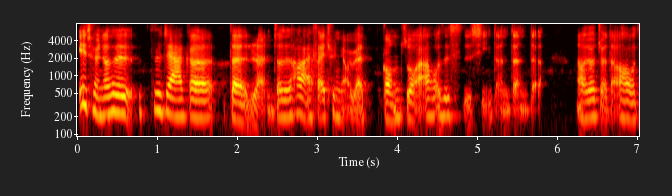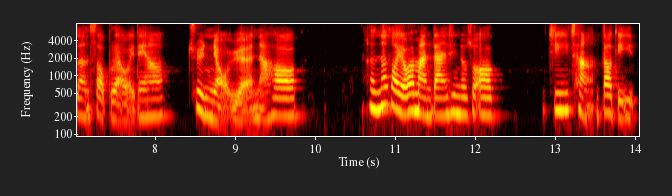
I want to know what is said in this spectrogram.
一群就是芝加哥的人，就是后来飞去纽约工作啊，或是实习等等的。然后我就觉得哦，我真的受不了，我一定要去纽约。然后那时候也会蛮担心，就说哦，机场到底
